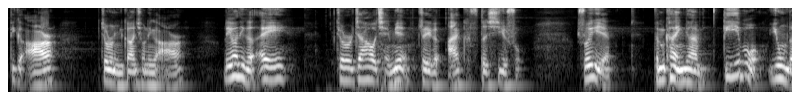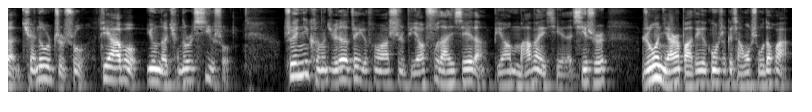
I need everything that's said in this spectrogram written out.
这个 r 就是你刚求那个 r，另外那个 a。就是加号前面这个 x 的系数，所以咱们看一看，第一步用的全都是指数，第二步用的全都是系数，所以你可能觉得这个方法是比较复杂一些的，比较麻烦一些的。其实，如果你要是把这个公式给掌握熟的话，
